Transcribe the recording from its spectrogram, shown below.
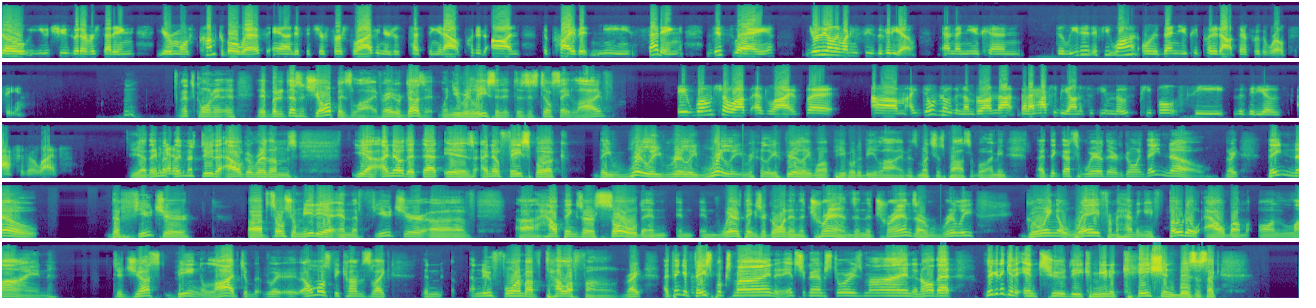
So you choose whatever setting you're most comfortable with, and if it's your first live and you're just testing it out, put it on the private me setting. This way, you're the only one who sees the video, and then you can delete it if you want, or then you could put it out there for the world to see. Hmm. That's going in, but it doesn't show up as live, right? Or does it? When you release it, it does it still say live? It won't show up as live, but um, I don't know the number on that, but I have to be honest with you. Most people see the videos after they're live. Yeah, they must, they must do the algorithms. Yeah, I know that that is. I know Facebook. They really, really, really, really, really want people to be live as much as possible. I mean, I think that's where they're going. They know, right? They know the future of social media and the future of uh, how things are sold and, and, and where things are going and the trends. And the trends are really going away from having a photo album online to just being live. To it almost becomes like the, a new form of telephone, right? I think in Facebook's mind and Instagram stories mind and all that, they're going to get into the communication business, like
